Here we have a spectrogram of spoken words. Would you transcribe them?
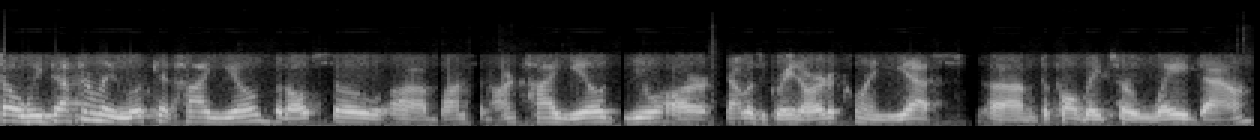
So we definitely look at high yield, but also uh, bonds that aren't high yield. You are that was a great article, and yes, um, default rates are way down.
